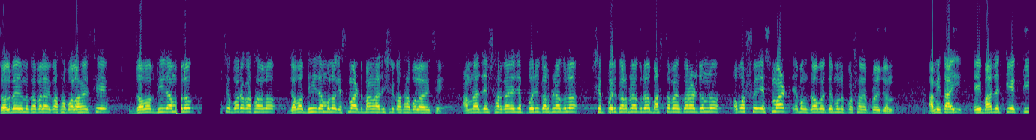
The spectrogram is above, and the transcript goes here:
জলবায়ু মোকাবেলার কথা বলা হয়েছে। জবাবদিহিতামূলক সবচেয়ে বড় কথা হলো, জবাবদিহিতামূলক স্মার্ট বাংলাদেশের কথা বলা হয়েছে। আমরা যে সরকারের যে পরিকল্পনাগুলো, সে পরিকল্পনাগুলো বাস্তবায়ন করার জন্য অবশ্যই স্মার্ট এবং জবাবদিহিমূলক প্রশ্নের প্রয়োজন। আমি তাই এই বাজেটকে একটি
